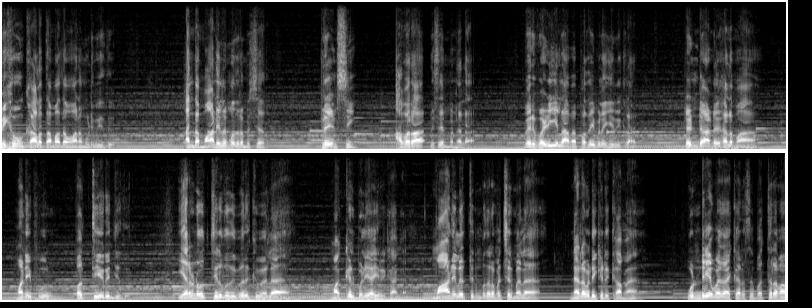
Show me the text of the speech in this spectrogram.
மிகவும் காலதாமதமான முடிவு இது. அந்த மாநில முதலமைச்சர் பிரேம் சிங் அவராக ரிசைன் பண்ணலை. வேறு வழி இல்லாமல் பதவி விலகி இருக்கிறார். ரெண்டு ஆண்டு காலமாக மணிப்பூர் பத்தி எரிஞ்சுது. இருநூத்தி இருபது பேருக்கு மேலே மக்கள் பலியாகியிருக்காங்க மாநிலத்தின் முதலமைச்சர் மேலே நடவடிக்கை எடுக்காம ஒன்றிய பாஜக அரசு பத்திரமா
